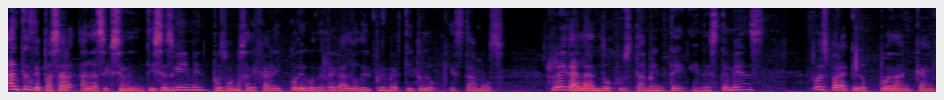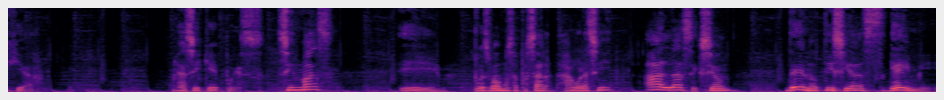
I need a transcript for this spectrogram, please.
Antes de pasar a la sección de noticias gaming, pues vamos a dejar el código de regalo del primer título que estamos regalando justamente en este mes, pues para que lo puedan canjear. Así que pues, sin más, eh, pues vamos a pasar ahora sí a la sección de noticias gaming.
